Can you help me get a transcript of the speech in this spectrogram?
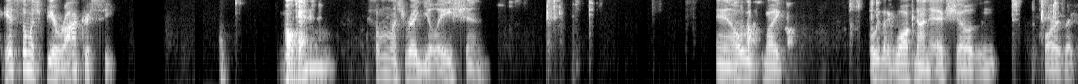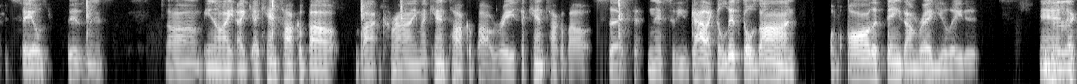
I guess so much bureaucracy. Okay. and so much regulation and always like always like walking on eggshells and as far as like the sales business um you know i i, I can't talk about crime. I can't talk about race. I can't talk about sex ethnicities. God like the list goes on of all the things i'm regulated. And Mhm. that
